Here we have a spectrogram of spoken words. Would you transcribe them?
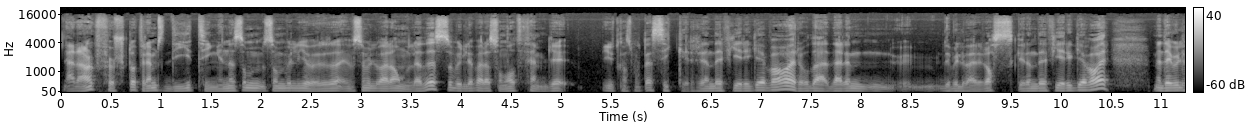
Nei, Det er nok først og fremst de tingene som, som, vil, gjøre, som vil, være annerledes. Så vil det være sånn at 5G i utgangspunktet er sikrere enn det 4G var. Og det, er, det, er en, det, vil være raskere enn det 4G var. Men det vil,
